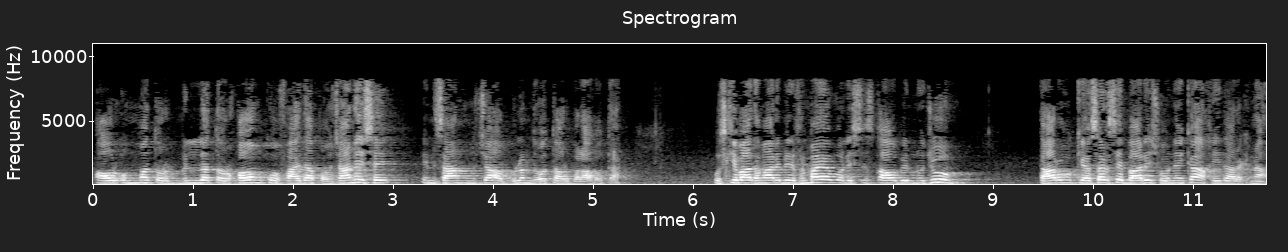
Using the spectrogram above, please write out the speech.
اور امت اور ملت اور قوم کو فائدہ پہنچانے سے انسان اونچا اور بلند ہوتا اور بڑا ہوتا ہے۔ اس کے بعد ہمارے بن فرمایا وہ لسقاء بن نجوم تاروں کے اثر سے بارش ہونے کا عقیدہ رکھنا۔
